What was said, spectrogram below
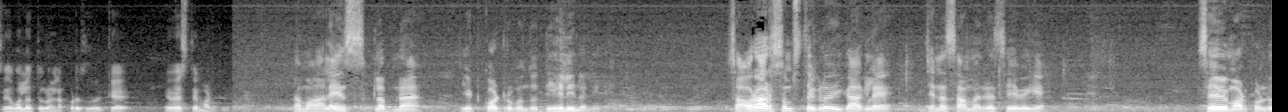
ಸವಲತ್ತುಗಳನ್ನ ಕೊಡಿಸೋದಕ್ಕೆ ವ್ಯವಸ್ಥೆ ಮಾಡ್ತೀವಿ. ನಮ್ಮ ಅಲಯನ್ಸ್ ಕ್ಲಬ್ನ ಹೆಡ್ ಕ್ವಾರ್ಟ್ರ್ ಬಂದು ದೆಹಲಿನಲ್ಲಿದೆ. ಸಾವಿರಾರು ಸಂಸ್ಥೆಗಳು ಈಗಾಗಲೇ ಜನಸಾಮಾನ್ಯರ ಸೇವೆಗೆ ಸೇವೆ ಮಾಡಿಕೊಂಡು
